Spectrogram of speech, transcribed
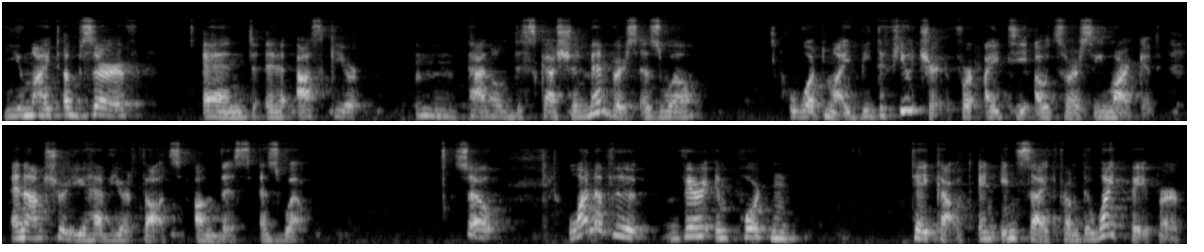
You might observe and uh, ask your um, panel discussion members as well what might be the future for IT outsourcing market. And I'm sure you have your thoughts on this as well. So one of the very important takeout and insight from the white paper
